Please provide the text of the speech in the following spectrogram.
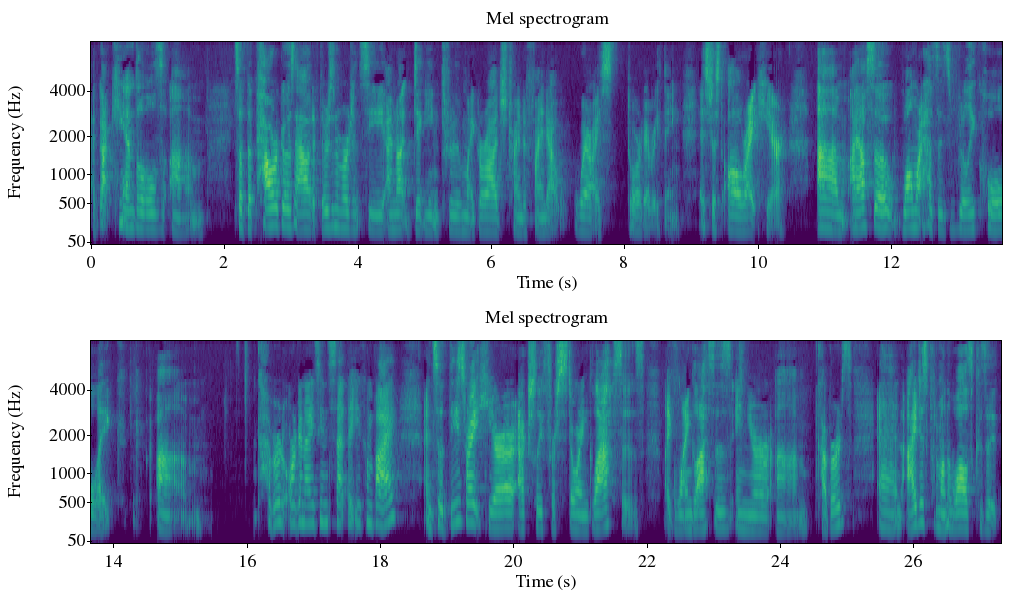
I've got candles. Um, so if the power goes out, if there's an emergency, I'm not digging through my garage trying to find out where I stored everything. It's just all right here. Um, I also, Walmart has these really cool, like, um, cupboard organizing set that you can buy. And so these right here are actually for storing glasses, like wine glasses in your um, cupboards. And I just put them on the walls because it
